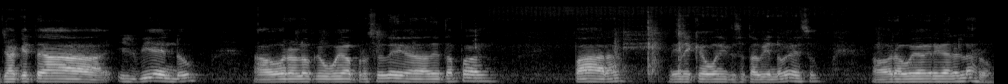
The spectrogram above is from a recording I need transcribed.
Ya que está hirviendo, ahora lo que voy a proceder a destapar para, mire qué bonito se está viendo eso. Ahora voy a agregar el arroz.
